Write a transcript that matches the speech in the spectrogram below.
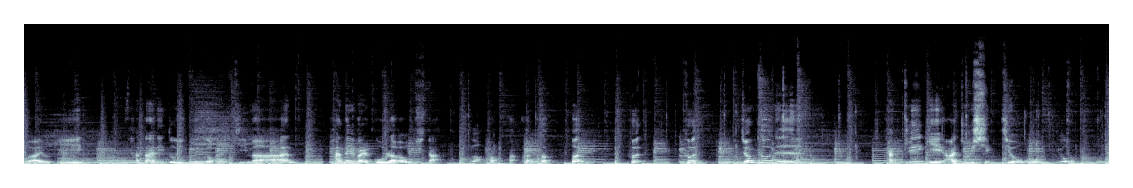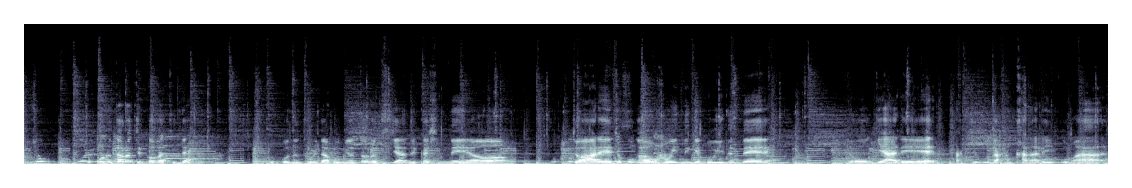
좋아 여기 사다리도 있는 것 같지만 하늘 밟고 올라가 봅시다. 좋아. 이 정도는 닭주에게 아주 쉽죠. 요요 조건은 떨어질 것 같은데? 조건은 돌다 보면 떨어지지 않을까 싶네요. 저 아래에 쪼꼬가 오고 있는 게 보이는데 저기 아래 탁주구가 한 칸 아래 있구만.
